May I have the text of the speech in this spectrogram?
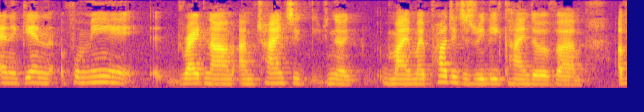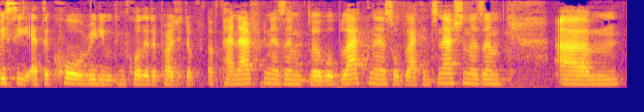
and again for me right now i'm trying to you know my, my project is really kind of um, obviously at the core really we can call it a project of, of pan-africanism global blackness or black internationalism um,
